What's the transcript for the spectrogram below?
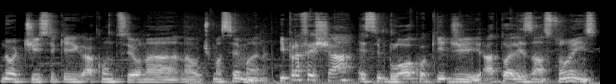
notícia que aconteceu na, na última semana. E para fechar esse bloco aqui de atualizações,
